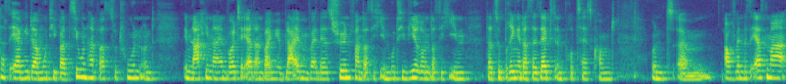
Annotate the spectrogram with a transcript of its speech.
dass er wieder Motivation hat, was zu tun und im Nachhinein wollte er dann bei mir bleiben, weil er es schön fand, dass ich ihn motiviere und dass ich ihn dazu bringe, dass er selbst in den Prozess kommt. Und ähm, auch wenn das erstmal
